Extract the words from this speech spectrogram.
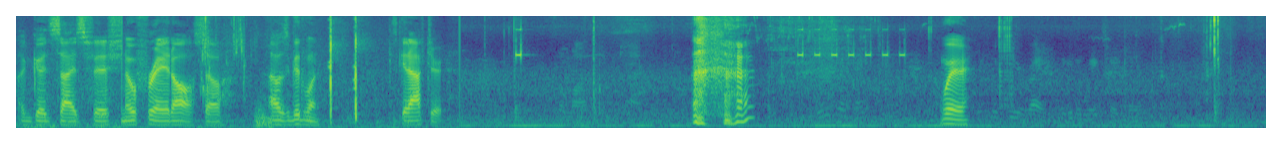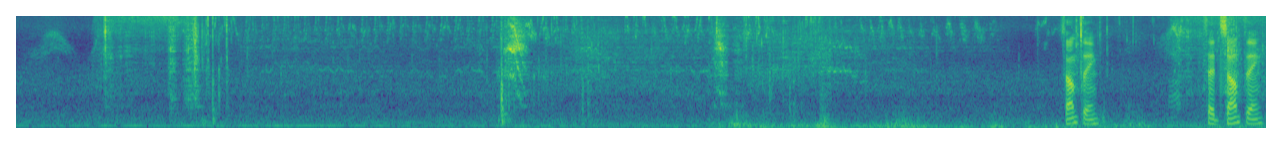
a good sized fish. No fray at all, so that was a good one. Let's get after it. Where? Something. Said something.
